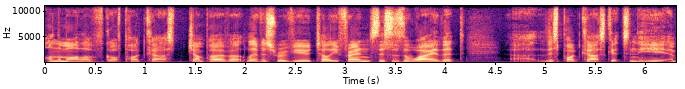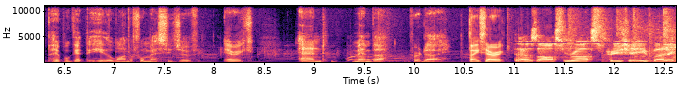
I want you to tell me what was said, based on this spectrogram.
on the My Love of Golf podcast, jump over, leave us a review, tell your friends. This is the way that uh, this podcast gets in the ear and people get to hear the wonderful message of Eric and member for a day. Thanks, Eric. That was awesome, Ross. Appreciate you, buddy.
